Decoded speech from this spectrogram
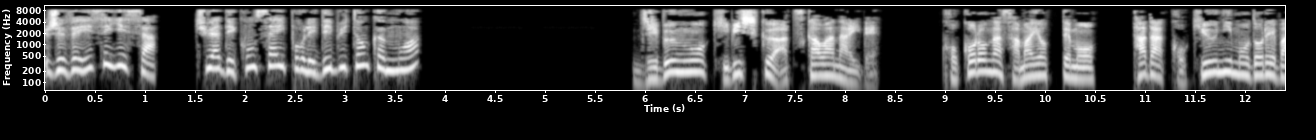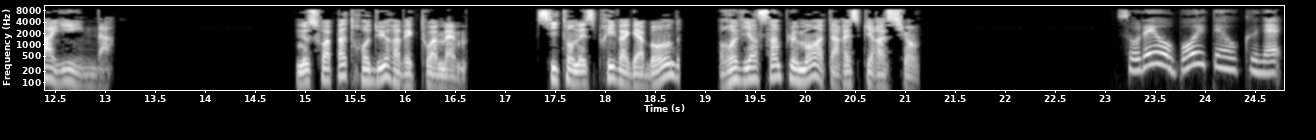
Je vais essayer ça. Tu as des conseils pour les débutants comme moi 自分を厳しく扱わないで。心がさまよっても、ただ呼吸に戻ればいいんだ。Ne sois pas trop dur avec toi-même. Si ton esprit vagabonde, reviens simplement à ta respiration. それを覚えておくね。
